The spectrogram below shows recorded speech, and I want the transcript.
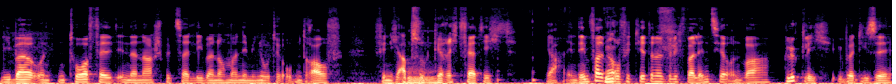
lieber und ein Tor fällt in der Nachspielzeit, lieber nochmal eine Minute obendrauf. Finde ich absolut mhm. gerechtfertigt. Ja, in dem Fall ja. profitierte natürlich Valencia und war glücklich über diese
